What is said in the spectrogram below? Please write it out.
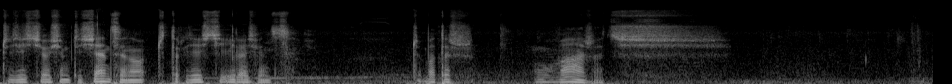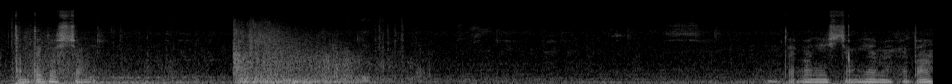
38 tysięcy, no 40 ileś, więc trzeba też uważać. Tamtego ściągnie. Tego nie ściągniemy chyba.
